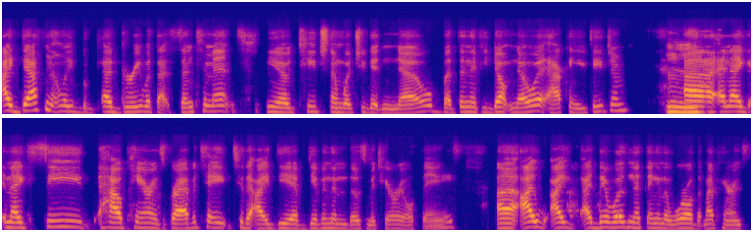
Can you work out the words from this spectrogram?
I definitely b- agree with that sentiment. You know, teach them what you didn't know. But then if you don't know it, how can you teach them? Mhm. Uh, and I and I see how parents gravitate to the idea of giving them those material things. Uh, I, I I there was nothing in the world that my parents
